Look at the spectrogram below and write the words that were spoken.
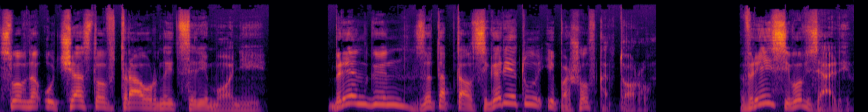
словно участвовал в траурной церемонии. Бренгвин затоптал сигарету и пошел в контору. В рейс его взяли.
